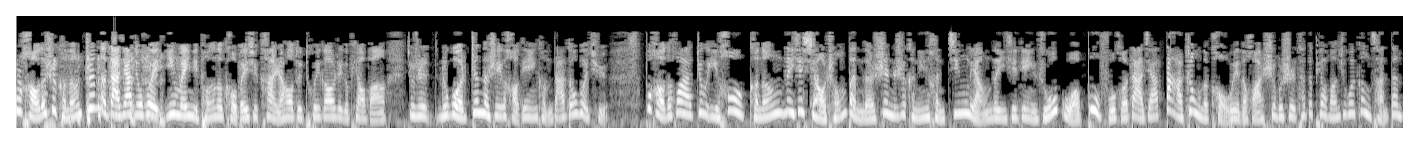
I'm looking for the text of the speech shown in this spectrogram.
是好的是可能真的大家就会因为你朋友的口碑去看，然后对推高这个票房。就是如果真的是一个好电影，可能大家都会去；不好的话，就以后可能那些小成本的，甚至是肯定很精良的一些电影，如果不符合大家大众的口味的话，是不是它的票房就会更惨？但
